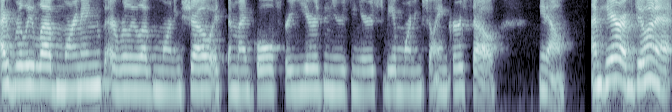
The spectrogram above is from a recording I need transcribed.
I really love mornings. I really love the morning show. It's been my goal for years and years and years to be a morning show anchor. So, you know, I'm here. I'm doing it.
